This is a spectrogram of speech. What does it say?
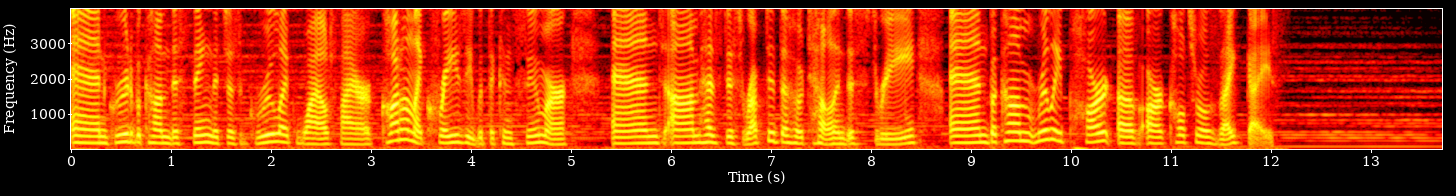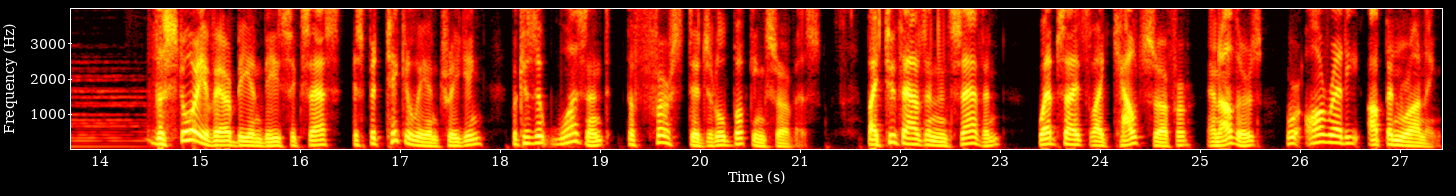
and grew to become this thing that just grew like wildfire, caught on like crazy with the consumer, and um, has disrupted the hotel industry and become really part of our cultural zeitgeist. The story of Airbnb's success is particularly intriguing because it wasn't the first digital booking service. By 2007, websites like Couchsurfer and others were already up and running.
